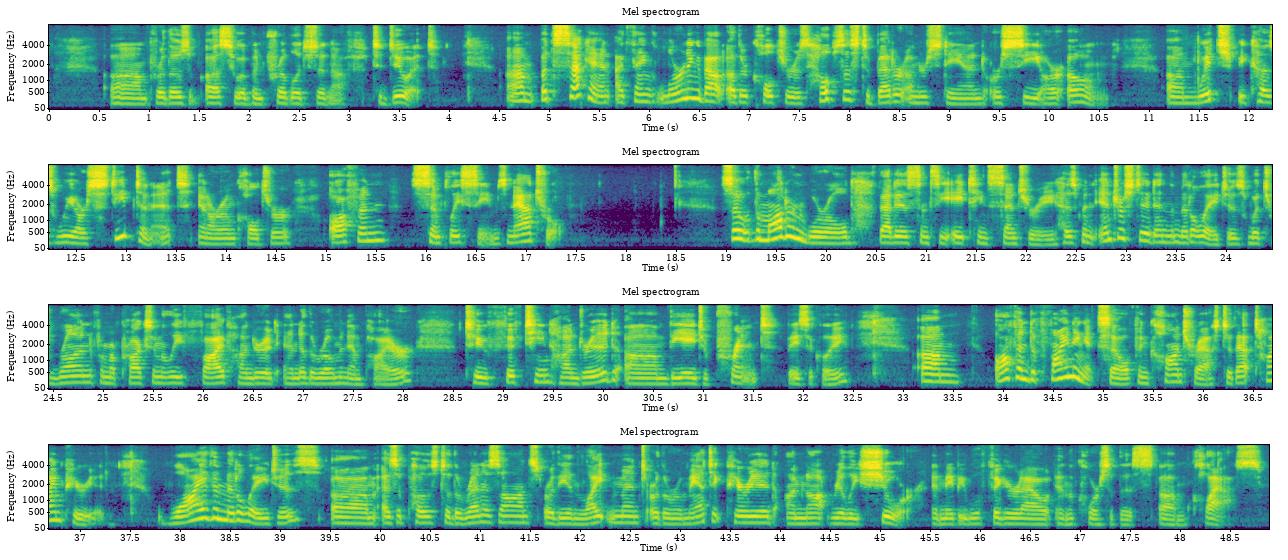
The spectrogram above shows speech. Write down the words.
um, for those of us who have been privileged enough to do it. Um, but second, I think learning about other cultures helps us to better understand or see our own, um, which, because we are steeped in it in our own culture, often simply seems natural. So, the modern world, that is, since the 18th century, has been interested in the Middle Ages, which run from approximately 500, end of the Roman Empire, to 1500, um, the age of print, basically, um, often defining itself in contrast to that time period. Why the Middle Ages, um, as opposed to the Renaissance or the Enlightenment or the Romantic period, I'm not really sure, and maybe we'll figure it out in the course of this um, class.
